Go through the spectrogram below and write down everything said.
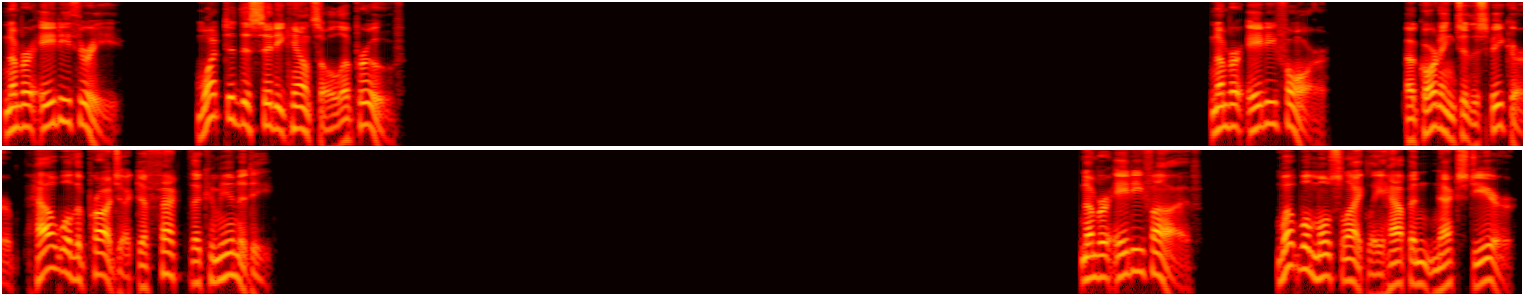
Number 83. What did the City Council approve? Number 84. According to the speaker, how will the project affect the community? Number 85. What will most likely happen next year?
